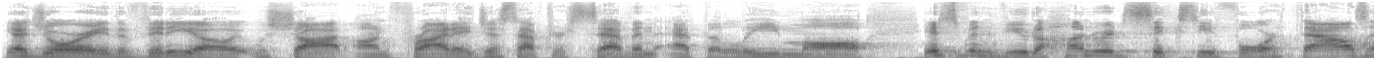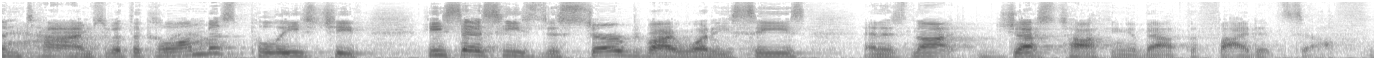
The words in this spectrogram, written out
Yeah, Jory, the video, it was shot on Friday just after 7 at the Leigh Mall. It's been viewed 164,000 wow. times, but the Columbus wow. police chief, he says he's disturbed by what he sees and is not just talking about the fight itself.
